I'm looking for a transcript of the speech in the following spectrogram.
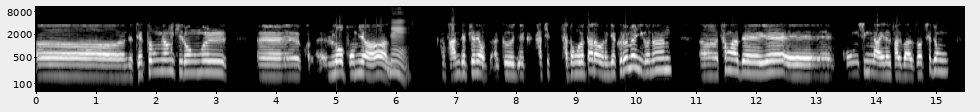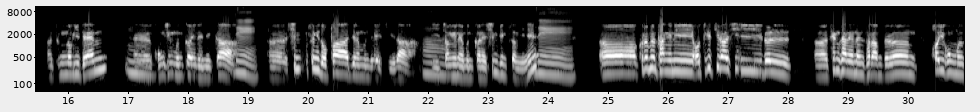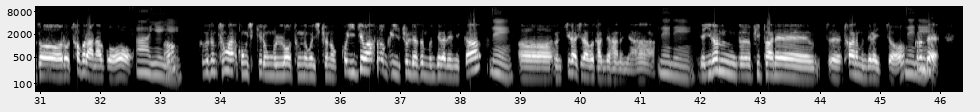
어, 이제 대통령 기록물로 보면 네. 그 반대편에 어- 그 이제 같이 자동으로 따라오는 게 그러면 이거는 어, 청와대의 에, 공식 라인을 밟아서 최종 어, 등록이 된 에, 음. 공식 문건이 되니까 네. 어, 신빙성이 높아지는 문제가 있습니다. 아. 이 정윤의 문건의 신빙성이. 네. 어, 그러면 당연히 어떻게 찌라시를 어, 생산해낸 사람들은 허위 공문서로 처벌 안 하고 아, 예, 예. 어? 그것은 청와대 공식 기록물로 등록은 시켜놓고 이제 와서 그 입출돼서 문제가 되니까 네. 어, 그건 찌라시라고 단정하느냐. 네, 네. 이제 이런 그 비판에 저, 처하는 문제가 있죠. 네네. 그런데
